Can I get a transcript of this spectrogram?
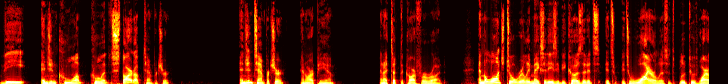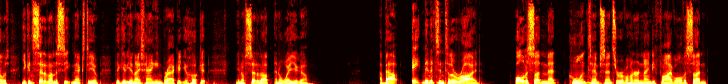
the engine coolant, coolant startup temperature, engine temperature, and RPM. And I took the car for a ride. And the launch tool really makes it easy because that it's it's it's wireless, it's Bluetooth wireless. You can set it on the seat next to you. They give you a nice hanging bracket. You hook it, you know, set it up, and away you go. About eight minutes into the ride, all of a sudden that coolant temp sensor of 195, all of a sudden,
